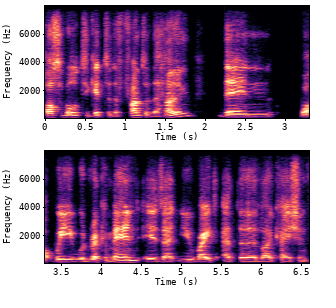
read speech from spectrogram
possible to get to the front of the home, then what we would recommend is that you wait at the location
